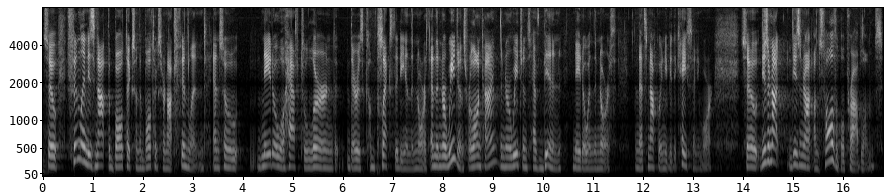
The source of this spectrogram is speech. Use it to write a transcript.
So Finland is not the Baltics, and the Baltics are not Finland. And so NATO will have to learn that there is complexity in the north. And the Norwegians, for a long time, the Norwegians have been NATO in the north and that's not going to be the case anymore. So these are not these are not unsolvable problems,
